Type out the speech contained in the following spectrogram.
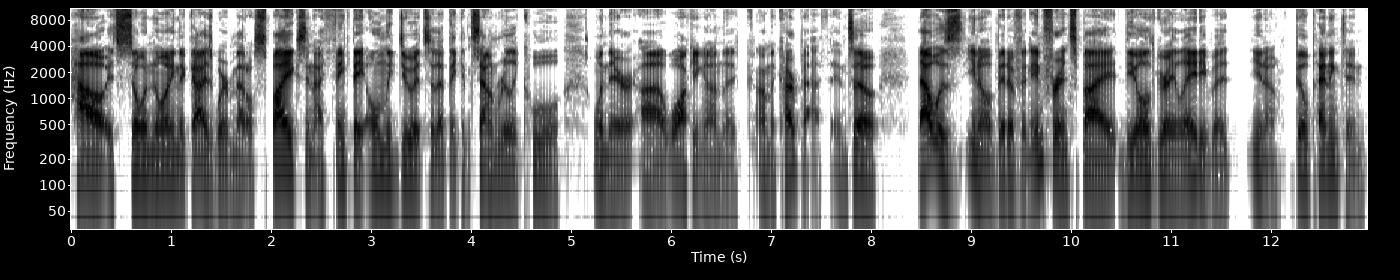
how it's so annoying that guys wear metal spikes, and I think they only do it so that they can sound really cool when they're uh, walking on the on the cart path. And so that was, you know, a bit of an inference by the old gray lady, but you know, Bill Pennington.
